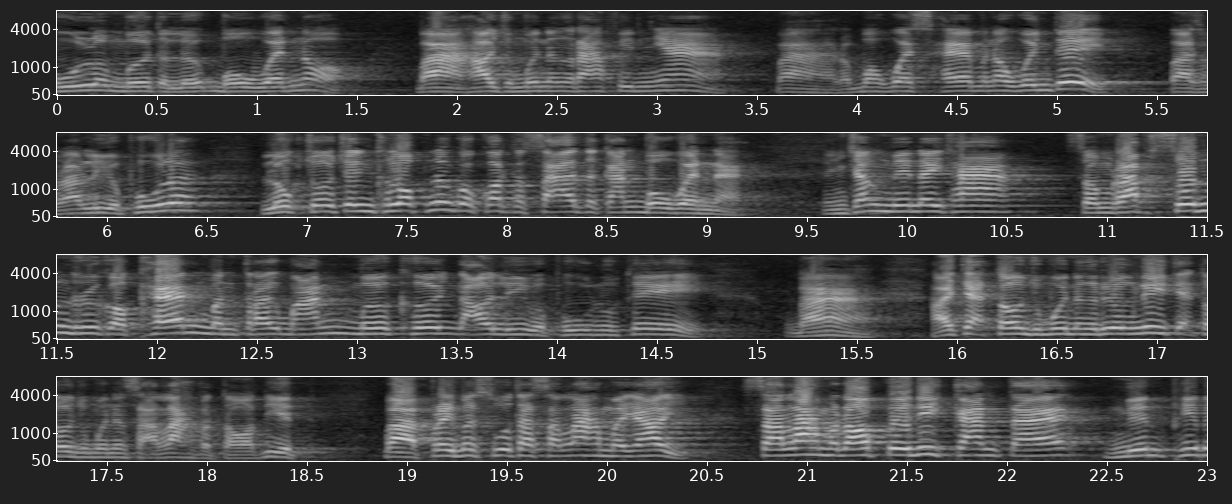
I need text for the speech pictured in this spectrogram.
ពូលមើលទៅលើបូវិនណបាទហើយជាមួយនឹងរ៉ាហ្វីនញ៉ា បាទរបស់ West Ham នោះវិញទេបាទសម្រាប់ Liverpool លោកចូលចេញក្លឹបហ្នឹងក៏គាត់សរសើរទៅកាន់ Bowen ដែរអញ្ចឹងមានន័យថាសម្រាប់សុនឬក៏ Ken មិនត្រូវបានមើលឃើញដោយ Liverpool នោះទេបាទហើយតាក់ទងជាមួយនឹងរឿងនេះតាក់ទងជាមួយនឹងសាឡាស់បន្តទៀតបាទប្រិមត្តសួរថាសាឡាស់មកហើយសាឡាស់មកដល់ពេលនេះកាន់តែ មានភាព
